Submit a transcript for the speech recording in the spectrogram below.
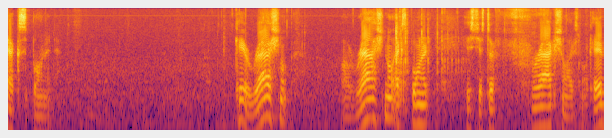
exponent. Okay, a rational a rational exponent is just a fractional exponent, okay?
